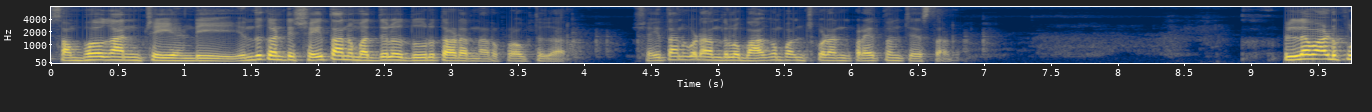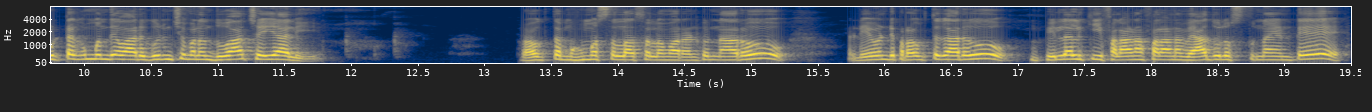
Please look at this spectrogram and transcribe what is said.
సంభోగాన్ని చేయండి. ఎందుకంటే శైతాను మధ్యలో దూరుతాడన్నారు ప్రవక్త గారు. శైతాన్ కూడా అందులో భాగం పంచుకోవడానికి ప్రయత్నం చేస్తాడు. పిల్లవాడు పుట్టకముందే వారి గురించి మనం దువా చేయాలి. ప్రవక్త ముహమ్మద్ సల్లా సలం వారు అంటున్నారు ఏమండి ప్రవక్త గారు పిల్లలకి ఫలానా ఫలానా వ్యాధులు వస్తున్నాయంటే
